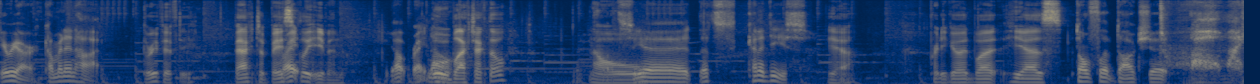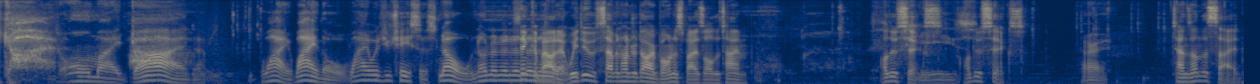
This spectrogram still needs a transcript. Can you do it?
Here we are, coming in hot. 350. Back to basically even. Yep, right now. Ooh, blackjack though? No. See it? That's kind of decent. Yeah. Pretty good, but he has. Don't flip dog shit. Oh my god. Oh my god. Why? Why though? Why would you chase this? No, no, no, no, no. Think no, about no. it. We do $700 bonus buys all the time. I'll do six. Jeez. I'll do six. All right. Tens on the side.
